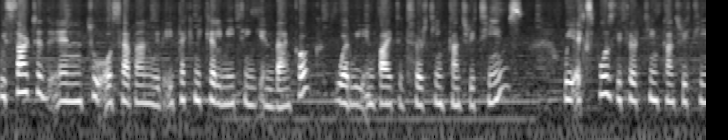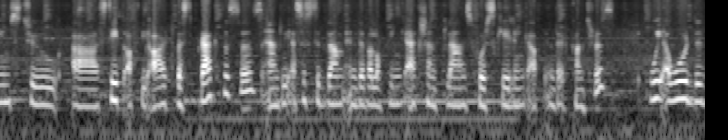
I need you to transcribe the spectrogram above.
We started in 2007 with a technical meeting in Bangkok where we invited 13 country teams. We exposed the 13 country teams to uh, state-of-the-art best practices and we assisted them in developing action plans for scaling up in their countries. We awarded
